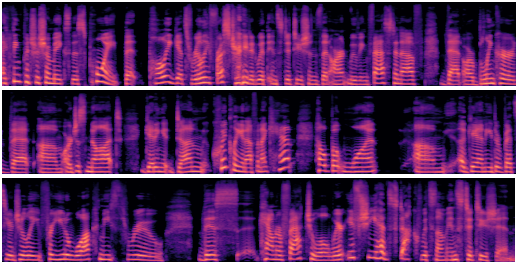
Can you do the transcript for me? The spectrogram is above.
I think Patricia makes this point that Pauli gets really frustrated with institutions that aren't moving fast enough, that are blinkered, that um, are just not getting it done quickly enough. And I can't help but want um, again, either Betsy or Julie, for you to walk me through this counterfactual where if she had stuck with some institution,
